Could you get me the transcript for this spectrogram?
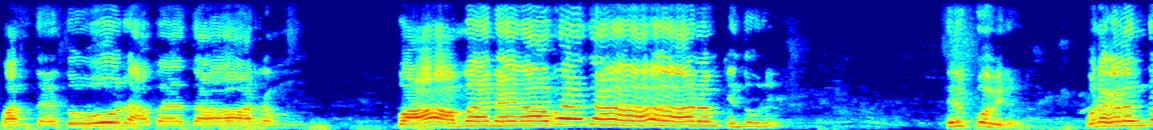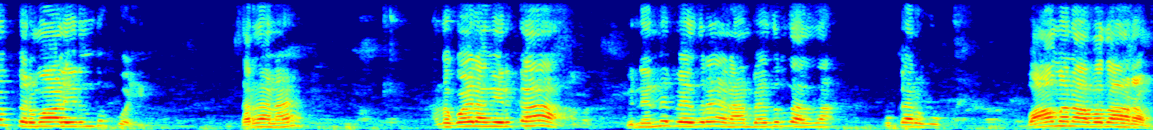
வந்ததோர் அவதாரம். வாமன அவதாரம் எந்த ஊர்? திருக்கோவில் உலகளந்த பெருமாள் இருந்த கோயில். சரிதானே? அந்த கோயில் அங்கே இருக்கா? பின்ன என்ன பேசுகிறேன் நான் பேசுறது அதுதான். உட்கார வாமன அவதாரம்.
